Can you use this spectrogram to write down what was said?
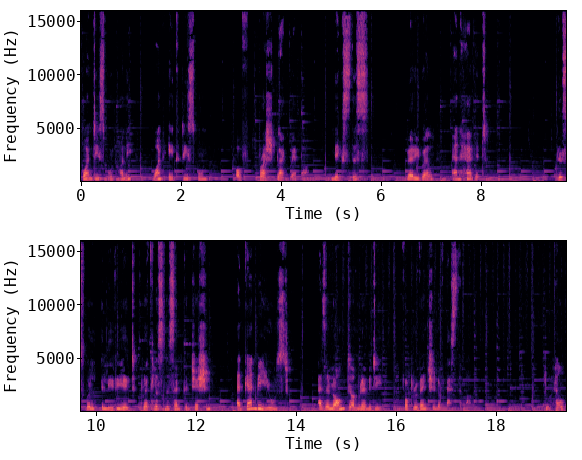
1 teaspoon honey, 1 8 teaspoon of crushed black pepper. Mix this very well and have it. This will alleviate breathlessness and congestion and can be used as a long term remedy for prevention of asthma. To help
